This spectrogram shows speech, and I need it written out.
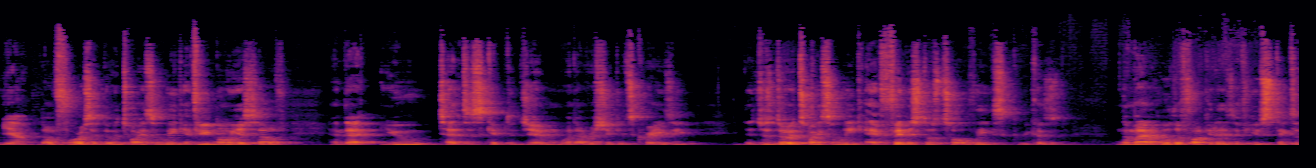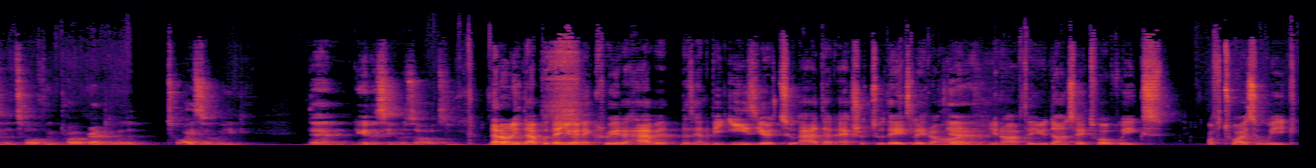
yeah Don't force it. Do it twice a week. If you know yourself and that you tend to skip the gym whenever shit gets crazy, then just do it twice a week and finish those twelve weeks. Because no matter who the fuck it is, if you stick to the twelve week program, doing it twice a week, then you're gonna see results. Not only that, but then you're gonna create a habit that's gonna be easier to add that extra two days later on. Yeah. You know, after you've done say twelve weeks of twice a week,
